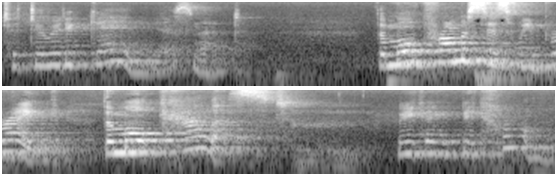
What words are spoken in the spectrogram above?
to do it again, isn't it? The more promises we break, the more calloused we can become.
